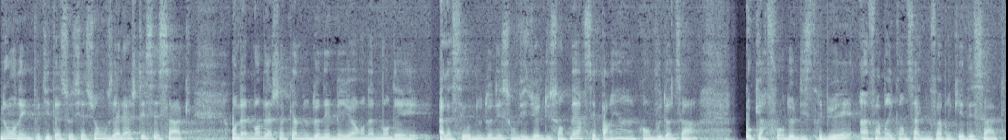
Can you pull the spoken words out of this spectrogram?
nous, on est une petite association, vous allez acheter ces sacs. On a demandé à chacun de nous donner le meilleur. On a demandé à la CO de nous donner son visuel du centenaire. C'est pas rien hein, quand on vous donne ça. Au Carrefour de le distribuer. Un fabricant de sacs nous fabriquer des sacs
